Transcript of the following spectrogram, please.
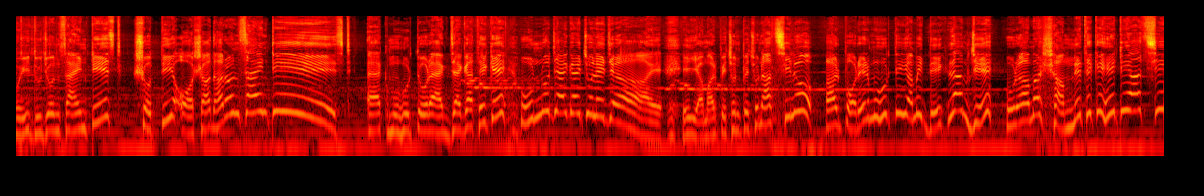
ওই দুজন সায়েন্টিস্ট সত্যি অসাধারণ সায়েন্টিস্ট। এক মুহূর্তে ওরা এক জায়গা থেকে অন্য জায়গায় চলে যায়। এই আমার পেছন পেছন আসছিল, আর পরের মুহূর্তেই আমি দেখলাম যে ওরা আমার সামনে থেকে হেঁটে আসছে।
